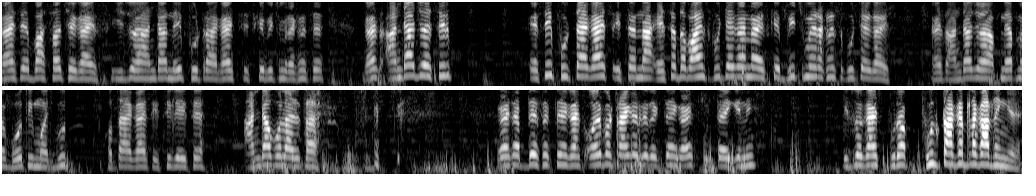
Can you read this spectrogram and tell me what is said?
गैस ये बात सच है गैस ये जो है अंडा नहीं फूट रहा है गैस इसके बीच में रखने से गैस अंडा जो है सिर्फ़ ऐसे ही फूटता है गैस इसे ना ऐसे दबाने से फूटेगा, ना इसके बीच में रखने से फूटेगा गैस गैस अंडा जो है अपने आप में बहुत ही मज़बूत होता है गैस इसीलिए इसे अंडा बोला जाता है. गैस आप देख सकते हैं गैस और बार ट्राई करके देखते हैं गैस फूटता है कि नहीं? इस पर गैस पूरा फुल ताकत लगा देंगे.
